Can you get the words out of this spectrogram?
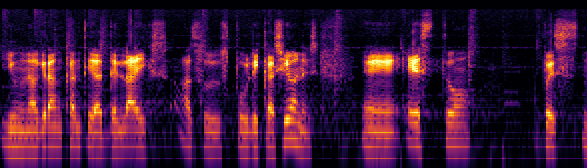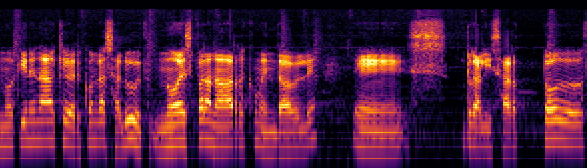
y una gran cantidad de likes a sus publicaciones. Eh, esto pues no tiene nada que ver con la salud, no es para nada recomendable eh, realizar todos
